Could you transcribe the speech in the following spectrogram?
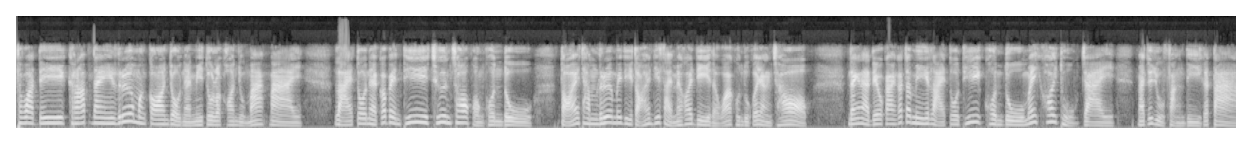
สวัสดีครับในเรื่องมังกรหยกเนี่ยมีตัวละครอยู่มากมาย หลายตัวเนี่ยก็เป็นที่ชื่นชอบของคนดู ต่อให้ทำเรื่องไม่ดีต่อให้ที่ใส่ไม่ค่อยดี แต่ว่าคนดูก็ยังชอบ ในขณะเดียวกันก็จะมีหลายตัวที่คนดูไม่ค่อยถูกใจ แม้จะอยู่ฝั่งดีก็ตาม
